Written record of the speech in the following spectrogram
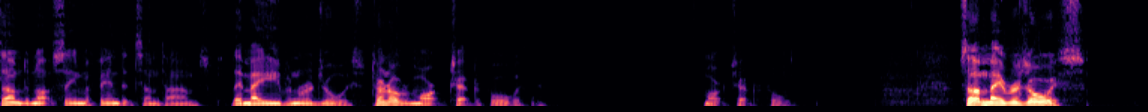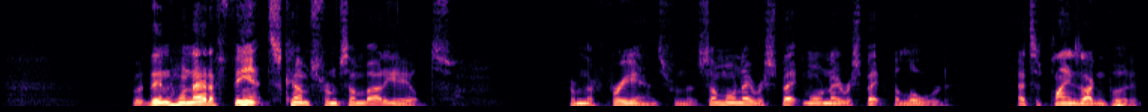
Some do not seem offended sometimes. They may even rejoice. Turn over Mark chapter 4 with me. Mark chapter 4. Some may rejoice. But then when that offense comes from somebody else, from their friends, from the, someone they respect more than they respect the Lord, that's as plain as I can put it.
